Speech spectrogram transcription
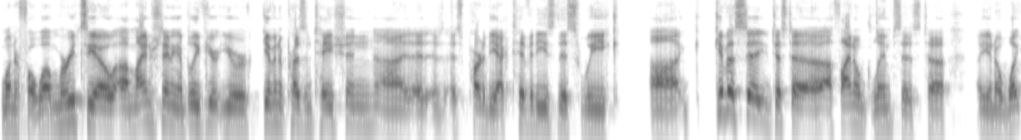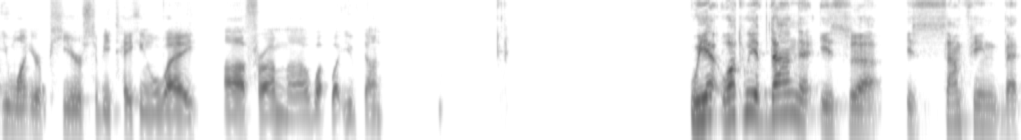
Wonderful. Well, Maurizio, uh, my understanding, I believe you're, you're given a presentation uh, as, as, part of the activities this week. Uh, give us a, just a, a, final glimpse as to you know what you want your peers to be taking away uh, from uh, what, what you've done. We what we have done is uh, is something that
